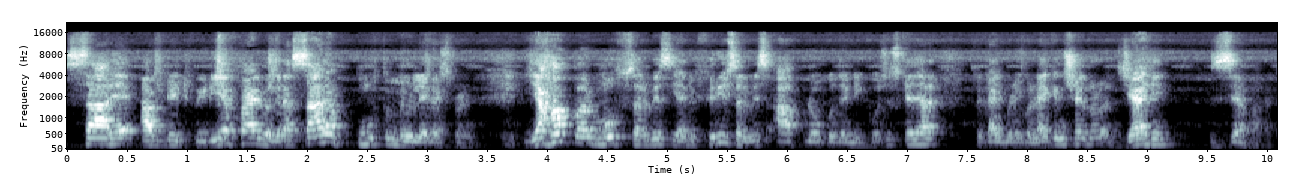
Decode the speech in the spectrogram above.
सारे अपडेट पीडीएफ फ़ाइल वगैरह, सारा मुफ़्त में मिलेगा स्टूडेंट यहाँ पर मुफ़्त सर्विस यानी फ्री सर्विस आप लोगों को देने की कोशिश किया जा रहा है। तो गाइड वीडियो को लाइक एंड शेयर करो। जय हिंद, जय भारत।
